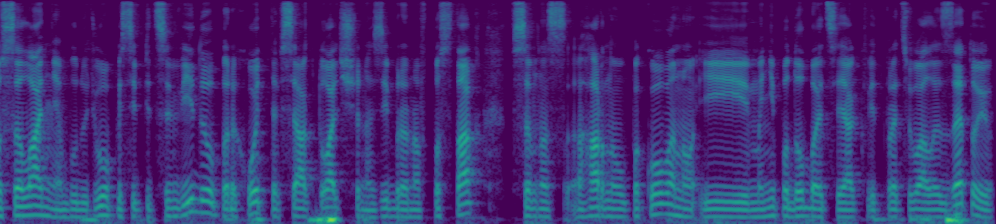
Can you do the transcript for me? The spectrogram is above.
посилання будуть в описі під цим відео. Переходьте, вся актуальщина зібрана в постах, все в нас гарно упаковано, і мені подобається, як відпрацювали з Зетою,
